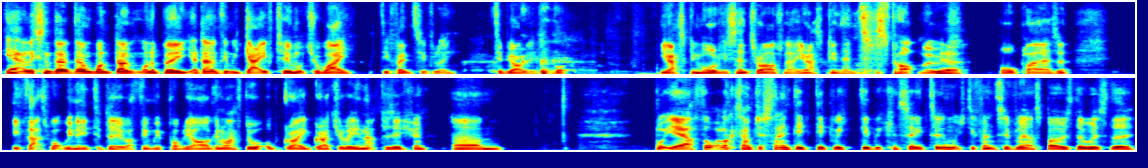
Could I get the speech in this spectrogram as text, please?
yeah, listen, don't don't want don't want to be. I don't think we gave too much away defensively, to be honest. But you're asking more of your centre halves now. You're asking them to start moves Yeah. ball players. And if that's what we need to do, I think we probably are going to have to upgrade gradually in that position. Um, but yeah, I thought, like I'm just saying, did did we did we concede too much defensively? I suppose there was the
